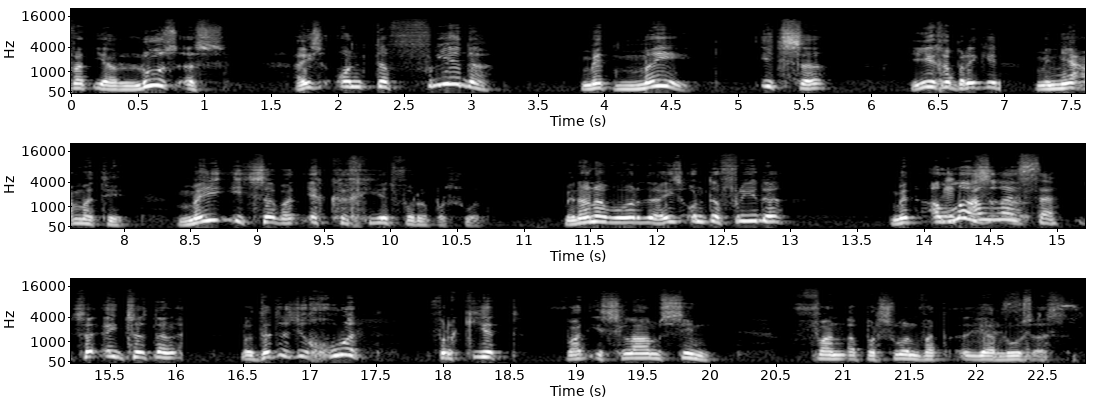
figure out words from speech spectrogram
wat jaloes is, hy's ontevrede met my ietsie hier gebruik hy min ni'mati, my ietsie wat ek gegee het vir 'n persoon. Met ander woorde, hy's ontevrede met Allah se- Allah se. se uitsetting. Nou dit is die groot verkeerd wat Islam sien van 'n persoon wat jaloes is.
